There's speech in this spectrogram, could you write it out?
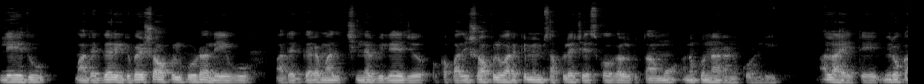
లేదు మా దగ్గర ఇరవై షాపులు కూడా లేవు. మా దగ్గర మాది చిన్న విలేజ్ ఒక పది షాపుల వరకే మేము సప్లై చేసుకోగలుగుతాము అనుకున్నారనుకోండి. అలా అయితే మీరు ఒక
